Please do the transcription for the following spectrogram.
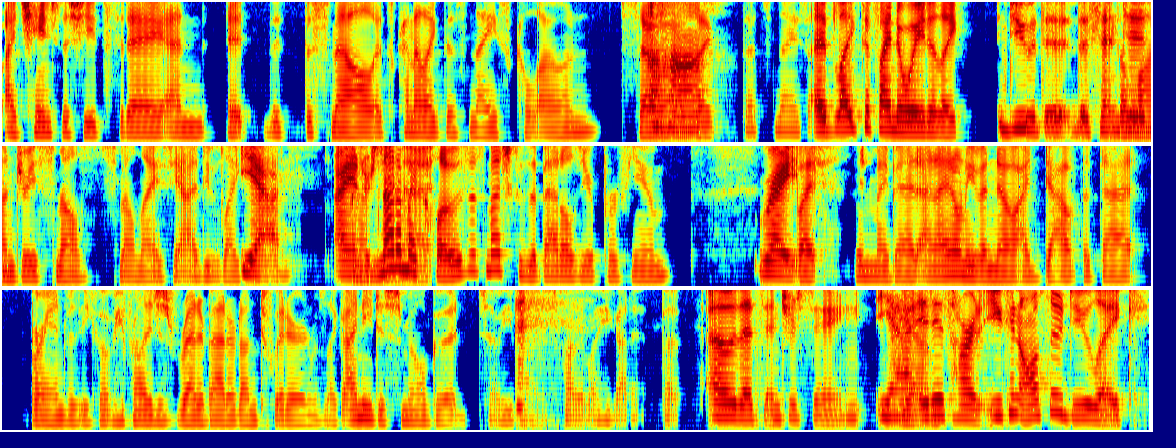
I changed the sheets today, and it the, the smell. It's kind of like this nice cologne. So I was Uh-huh. like, that's nice. I'd like to find a way to like Do the the the laundry smells smell nice. Yeah, I do like yeah, that. I Um, understand. not on my clothes as much because it battles your perfume Right. but in my bed and i don't even know i doubt that that brand was eco he probably just read about it on twitter and was like i need to smell good so he, that's probably why he got it but Oh, that's interesting. Yeah, Yeah. it is hard. You can also do like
